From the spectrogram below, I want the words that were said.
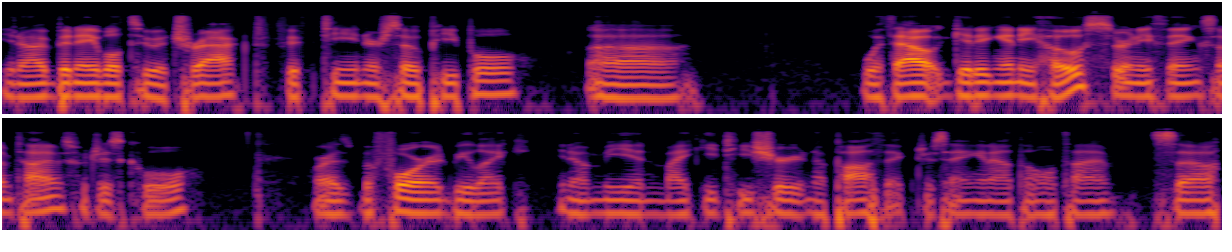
you know, I've been able to attract 15 or so people uh, without getting any hosts or anything sometimes, which is cool. Whereas before it'd be like, you know, me and Mikey T-shirt and Apothic just hanging out the whole time. So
